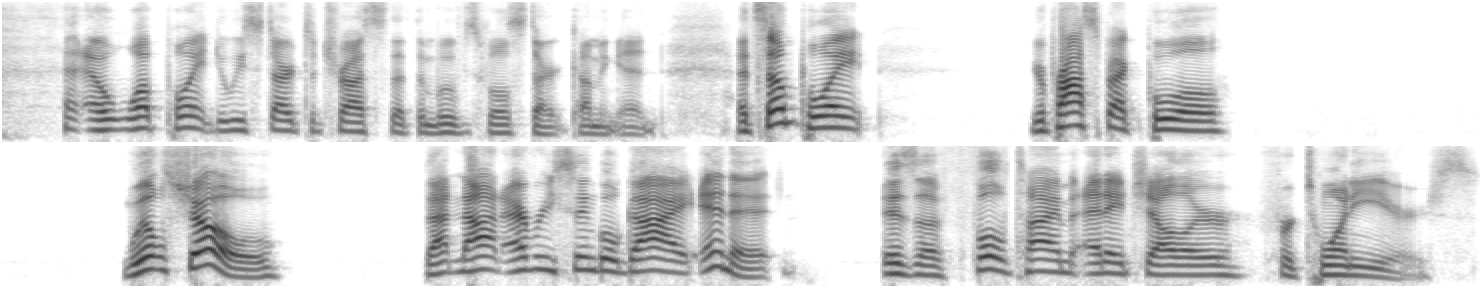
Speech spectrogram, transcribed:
at what point do we start to trust that the moves will start coming in? At some point, your prospect pool will show that not every single guy in it is a full-time NHLer for 20 years.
